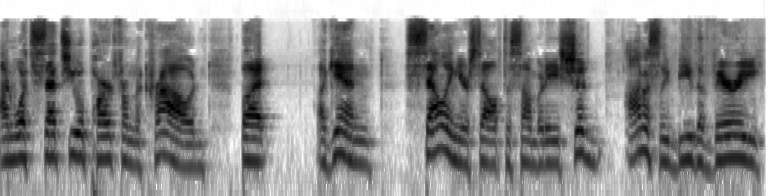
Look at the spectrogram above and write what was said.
on what sets you apart from the crowd. But again, selling yourself to somebody should honestly be the very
